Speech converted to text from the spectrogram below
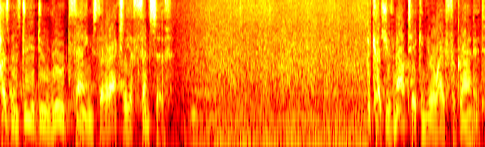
Husbands, do you do rude things that are actually offensive? Because you've now taken your wife for granted.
